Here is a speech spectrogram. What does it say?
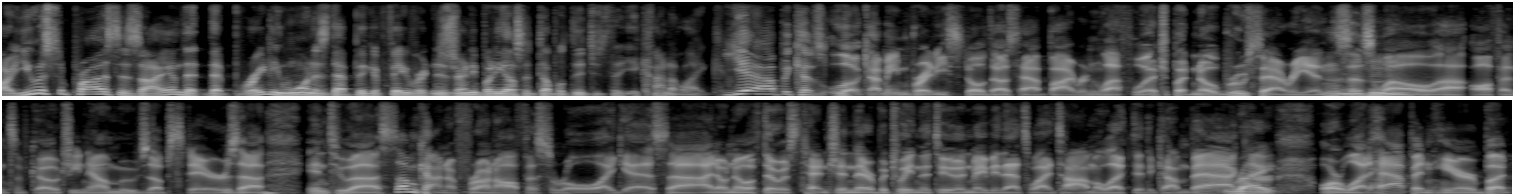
Are you as surprised as I am that, that Brady one is that big a favorite? And is there anybody else at double digits that you kind of like? Yeah, because look, I mean, Brady still does have Byron Leftwich, but no Bruce Arians as Mhm. well, uh, offensive coach. He now moves upstairs uh, into uh, some kind of front office role, I guess. Uh, I don't know if there was tension there between the two, and maybe that's why Tom elected to come back Right. or, or what happened here. But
